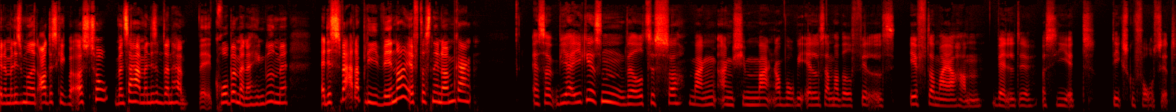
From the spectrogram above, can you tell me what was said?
finder man ligesom ud af, at oh, det skal ikke være os to, men så har man ligesom den her øh, gruppe, man har hængt ud med. Er det svært at blive venner efter sådan en omgang? Altså, vi har ikke sådan været til så mange arrangementer, hvor vi alle sammen har været fælles, efter mig og ham valgte at sige, at det ikke skulle fortsætte.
